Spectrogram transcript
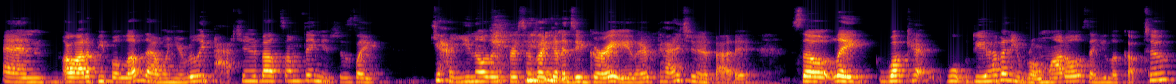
And a lot of people love that when you're really passionate about something. It's just like, yeah, you know, this person's like gonna do great. They're passionate about it. So like, what can? Do you have any role models that you look up to?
